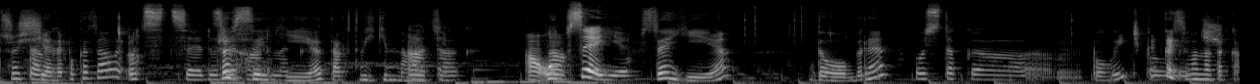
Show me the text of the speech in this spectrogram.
Що ще Так. не показали? Ось це дуже Це все гарно. є, так, в твоїй А, кімнаті. так. А, от А, все є. все є. Добре. Ось така. Поличка, якась вона така.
